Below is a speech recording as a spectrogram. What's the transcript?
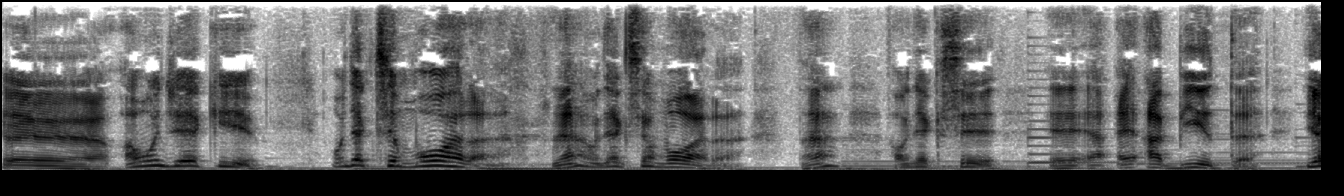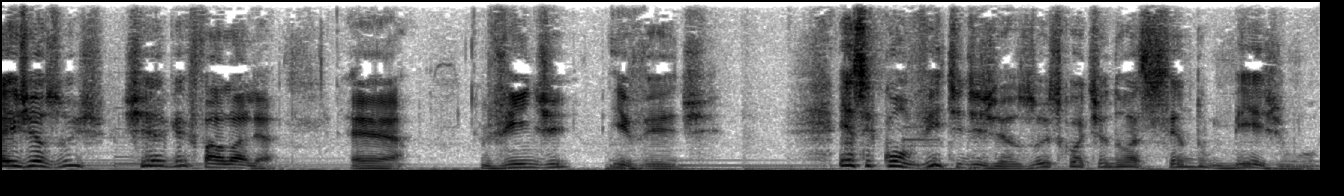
é, aonde é que onde é que você mora? Né? Onde é que você mora? Né? Onde é que você é, é, habita? E aí Jesus chega e fala: olha, é, vinde e vede. Esse convite de Jesus continua sendo o mesmo,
